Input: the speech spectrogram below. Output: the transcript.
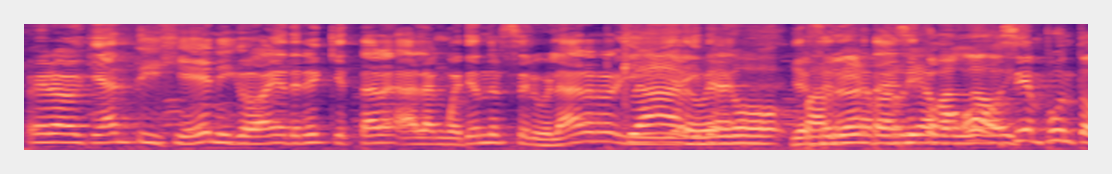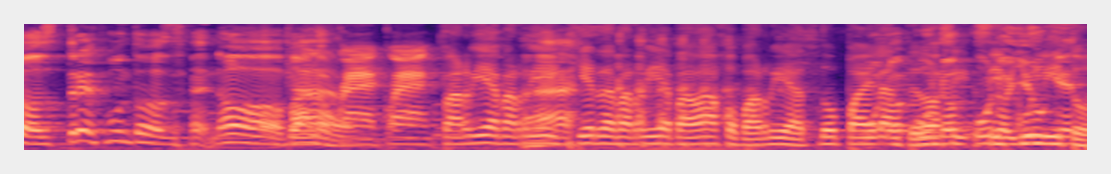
Pero qué antihigiénico, vaya a tener que estar alangueteando el celular y- Claro, y, te- algo y el celular te va a decir como, oh, y- 100 puntos, 3 puntos, no, cuac, cuac. Para arriba, para arriba, Ah. izquierda, para arriba, para abajo, para arriba, dos para Uno- adelante, dos uno- así, uno circulito.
